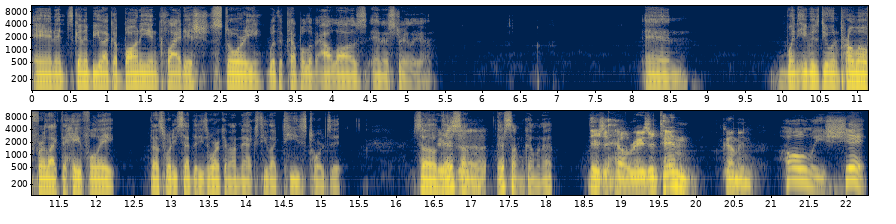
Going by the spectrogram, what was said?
And it's going to be like a Bonnie and Clyde ish story with a couple of outlaws in Australia. And when he was doing promo for like the Hateful Eight, that's what he said that he's working on next. He like teased towards it. So there's, There's, something. uh, there's something coming up. There's a Hellraiser 10 coming. Holy shit!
